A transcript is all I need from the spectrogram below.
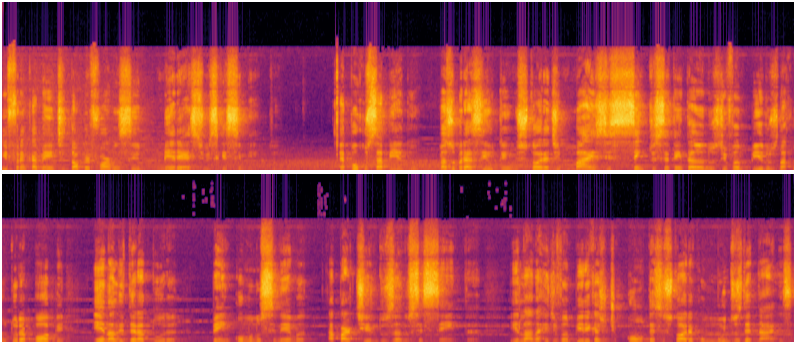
e francamente tal performance merece o esquecimento. É pouco sabido, mas o Brasil tem uma história de mais de 170 anos de vampiros na cultura pop e na literatura, bem como no cinema, a partir dos anos 60. E lá na Rede Vampírica a gente conta essa história com muitos detalhes.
